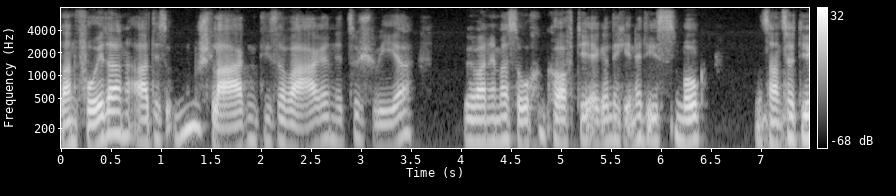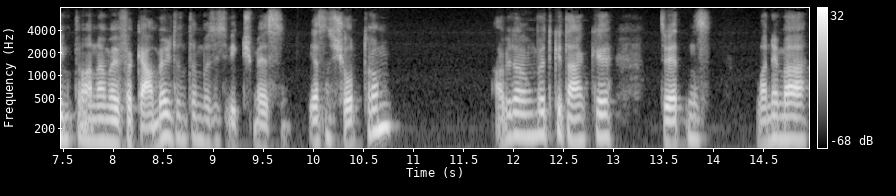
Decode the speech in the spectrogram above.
dann fällt dann auch das Umschlagen dieser Ware nicht so schwer, weil wenn ich mir Sachen kaufe, die ich eigentlich eh nicht essen mag, dann sind sie halt irgendwann einmal vergammelt und dann muss ich es wegschmeißen. Erstens Schott drum, auch wieder ein Umweltgedanke. Zweitens, wenn ich mir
